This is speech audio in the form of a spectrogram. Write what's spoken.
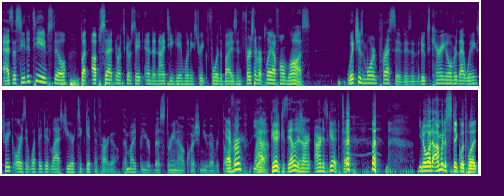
as a seeded team still, but upset North Dakota State and a 19 game winning streak for the Bison, first ever playoff home loss? Which is more impressive? Is it the Dukes carrying over that winning streak, or is it what they did last year to get to Fargo? That might be your best three and out question you've ever thought. Ever? of. Wow, Yeah. good because the others Yeah. aren't aren't as good. But You know what? I'm going to stick with what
